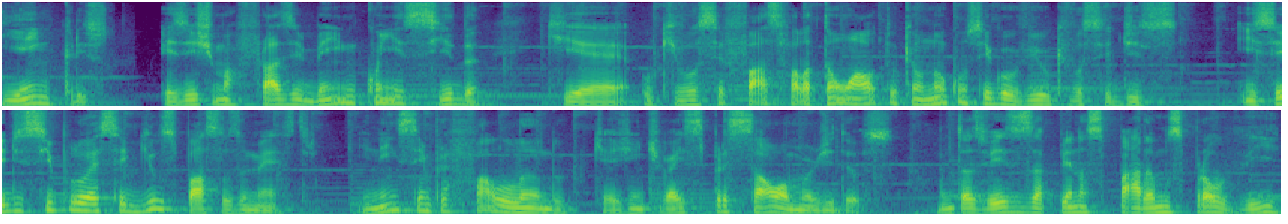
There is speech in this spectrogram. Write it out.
e em Cristo. Existe uma frase bem conhecida que é: O que você faz fala tão alto que eu não consigo ouvir o que você diz. E ser discípulo é seguir os passos do Mestre. E nem sempre é falando que a gente vai expressar o amor de Deus. Muitas vezes apenas paramos para ouvir,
